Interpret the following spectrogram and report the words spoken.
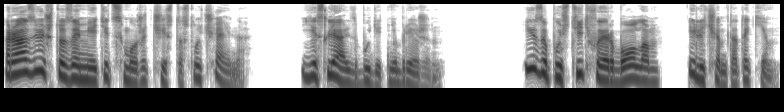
Разве что заметить сможет чисто случайно, если Альт будет небрежен. И запустить фаерболом или чем-то таким.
